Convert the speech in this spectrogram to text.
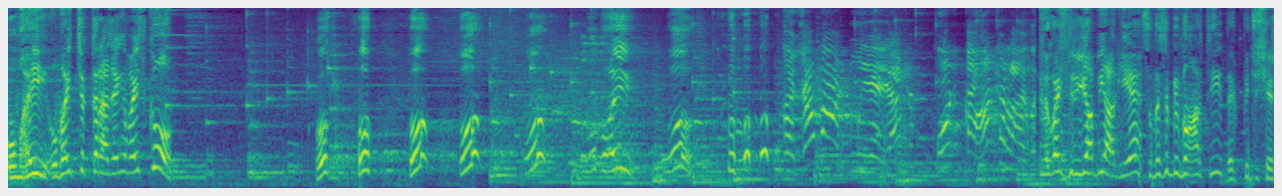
ओ भाई ओ भाई चक्कर आ जाएँगे भाई इसको। ओ ओ ओ ओ ओ ओ भाई ओ। देखो गाइस रिया भी आ गई है सुबह से बीमार थी। देख पीछे शेर।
